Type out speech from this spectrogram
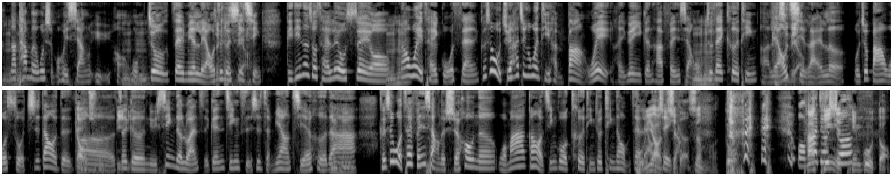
嗯、那他们为什么会相遇？哈、嗯，我们就在那边聊这个事情。弟弟那时候才六岁哦，嗯、然后我也才国三。可是我觉得他这个问题很棒，我也很愿意跟他分享。嗯、我们就在客厅啊、呃、聊起来了。我就把我所知道的呃这个女性的卵子跟精子是怎么样结合的啊。嗯、可是我在分享的时候。后呢，我妈刚好经过客厅，就听到我们在聊这个。这么多，我妈就说听，听不懂，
